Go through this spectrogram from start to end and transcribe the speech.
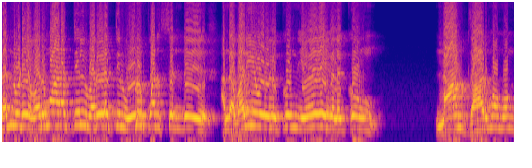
தன்னுடைய வருமானத்தில் வருடத்தில் ஒரு பர்சன்ட் அந்த வறியவர்களுக்கும் ஏழைகளுக்கும் நாம் தர்மமும்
